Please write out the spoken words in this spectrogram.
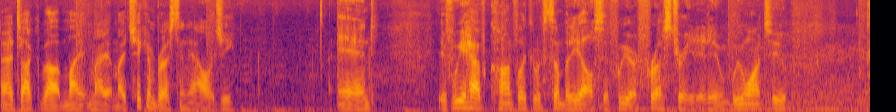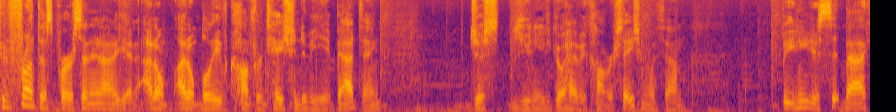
And I talk about my, my, my chicken breast analogy. And if we have conflict with somebody else, if we are frustrated and we want to confront this person. And again, I don't I don't believe confrontation to be a bad thing. Just you need to go have a conversation with them. But you need to sit back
